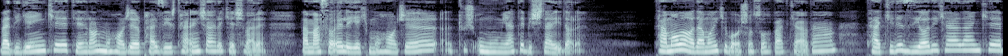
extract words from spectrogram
و دیگه اینکه تهران مهاجر پذیرترین شهر کشوره و مسائل یک مهاجر توش عمومیت بیشتری داره. تمام آدمایی که باشون صحبت کردم تاکید زیادی کردن که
